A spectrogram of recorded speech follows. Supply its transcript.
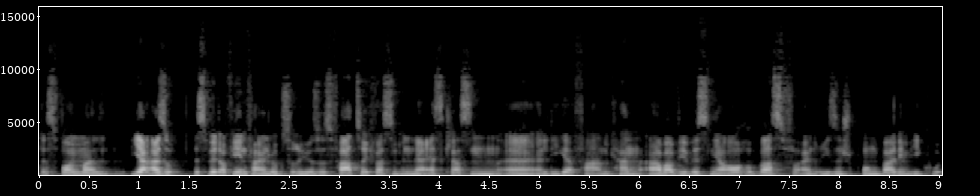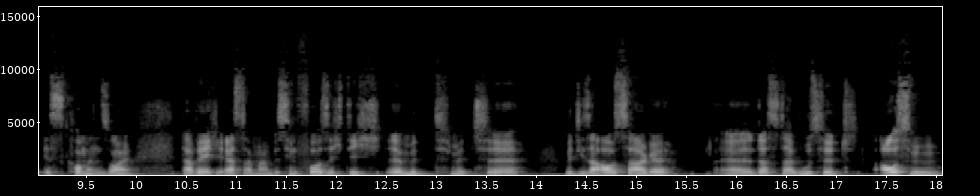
das wollen wir mal. Ja, also es wird auf jeden Fall ein luxuriöses Fahrzeug, was in der S-Klassen-Liga äh, fahren kann. Aber wir wissen ja auch, was für ein Riesensprung bei dem EQS kommen soll. Da wäre ich erst einmal ein bisschen vorsichtig äh, mit, mit, äh, mit dieser Aussage, äh, dass da Lucid außen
